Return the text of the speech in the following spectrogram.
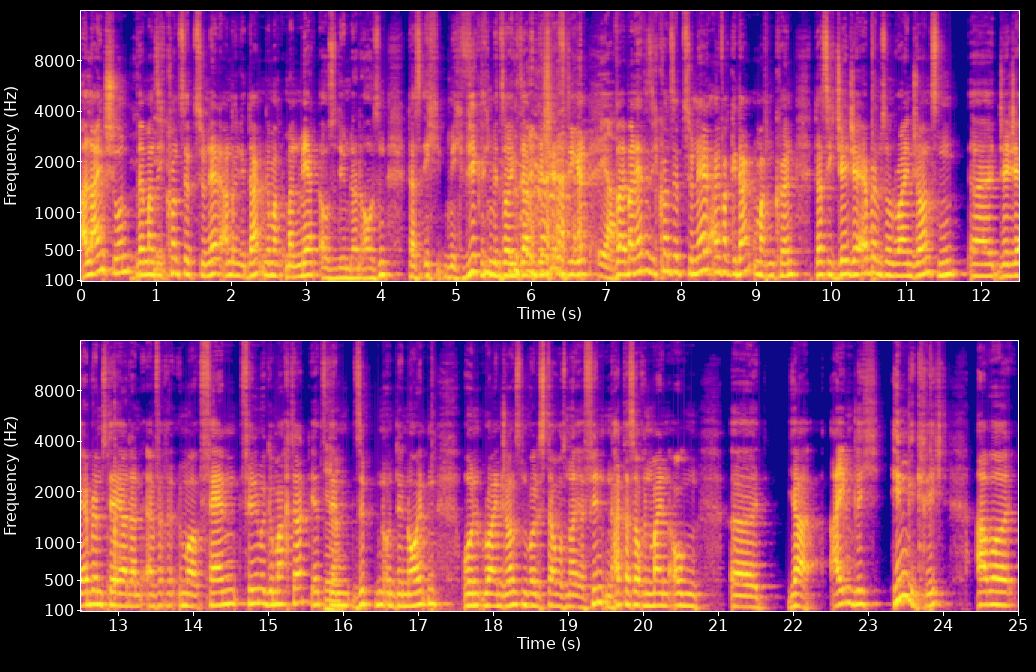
Allein schon, wenn man sich konzeptionell andere Gedanken gemacht man merkt außerdem da draußen, dass ich mich wirklich mit solchen Sachen beschäftige. Ja. Weil man hätte sich konzeptionell einfach Gedanken machen können, dass sich J.J. Abrams und Ryan Johnson, äh, J.J. Abrams, der ja dann einfach immer Fanfilme gemacht hat, jetzt Ja. den siebten und den neunten, und Ryan Johnson wollte Star Wars neu erfinden, hat das auch in meinen Augen äh, ja eigentlich hingekriegt, aber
